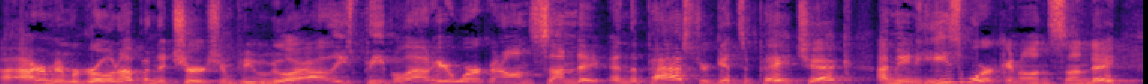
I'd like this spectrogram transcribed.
I remember growing up in the church and people go, oh, these people out here working on Sunday. And the pastor gets a paycheck. I mean, he's working on Sunday.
